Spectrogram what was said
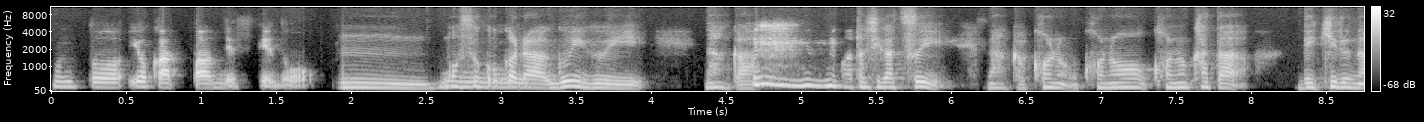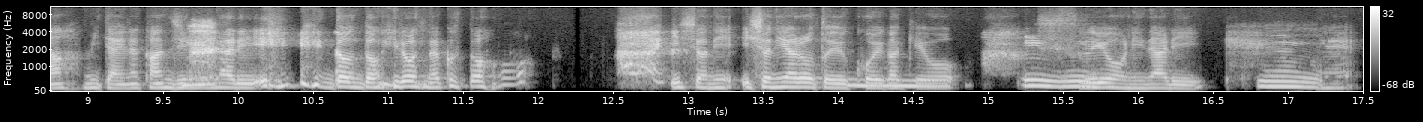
本当良かったんですけど、うん、もうそこからぐいぐいなんか私がついなんかこのこのこの方できるなみたいな感じになり どんどんいろんなことを 一緒に一緒にやろうという声がけをするようになり、うん。ね、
